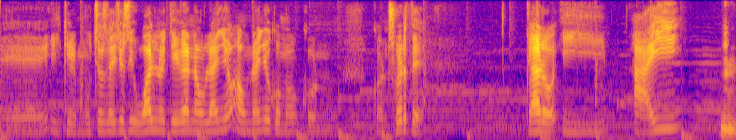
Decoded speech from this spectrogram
Eh, y que muchos de ellos igual no llegan a un año, a un año como con, suerte. Claro, y ahí, mm.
